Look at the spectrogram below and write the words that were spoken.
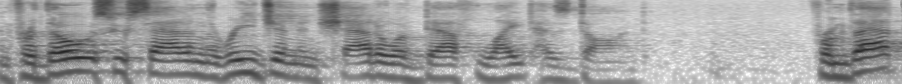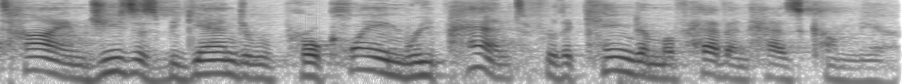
and for those who sat in the region and shadow of death, light has dawned. From that time, Jesus began to proclaim, Repent, for the kingdom of heaven has come near.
